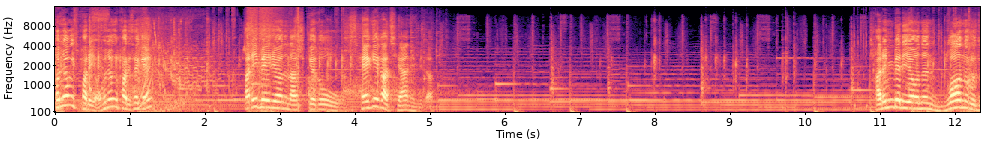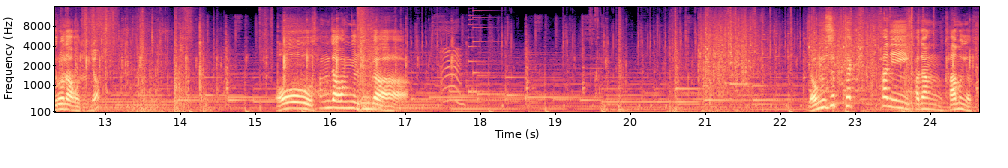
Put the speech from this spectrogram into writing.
헌영이 팔이 헌영이 팔이 3개? 파리베리어는 아쉽게도 3개가 제한입니다. 다린베리어는 무한으로 늘어나거든요. 오 상자 확률 증가 영스택 판이 가장 감흥이 없어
